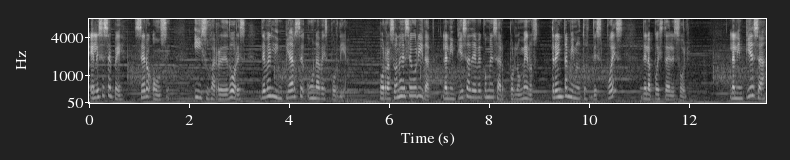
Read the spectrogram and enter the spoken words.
El SCP-011 y sus alrededores deben limpiarse una vez por día. Por razones de seguridad, la limpieza debe comenzar por lo menos 30 minutos después de la puesta del sol. La limpieza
